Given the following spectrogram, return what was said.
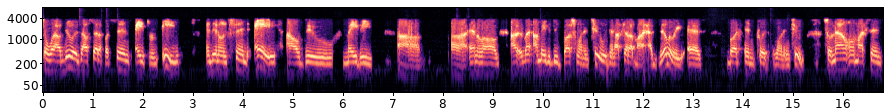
So what I'll do is I'll set up a send A through E, and then on send A I'll do maybe uh, uh, analog. I, I maybe do bus one and two. Then I set up my auxiliary as bus input one and two. So now on my sends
